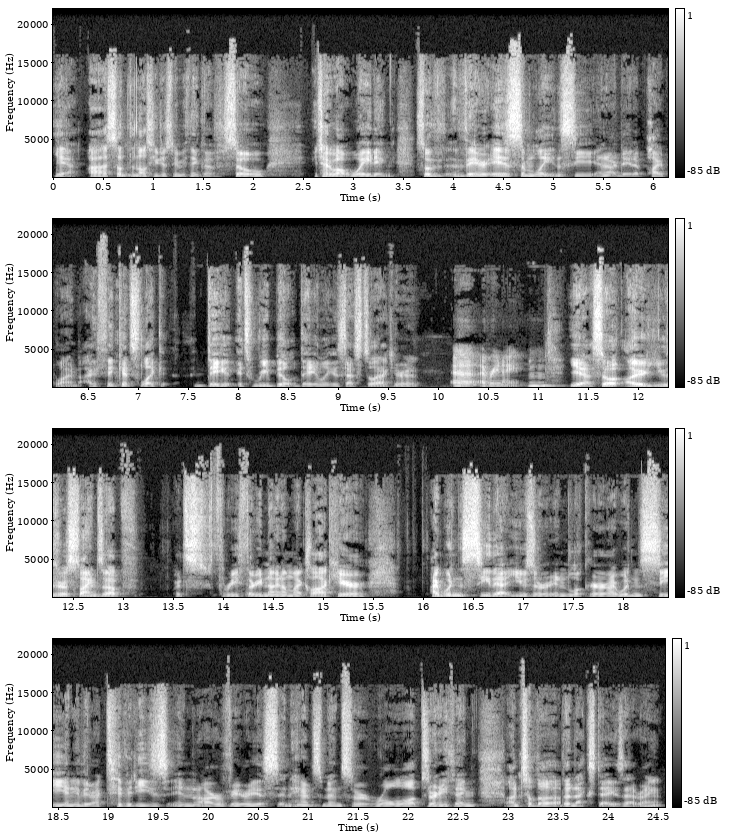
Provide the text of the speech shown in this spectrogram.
Yeah. Uh, something else you just made me think of. So you talk about waiting. So th- there is some latency in our data pipeline. I think it's like day, it's rebuilt daily. Is that still accurate? Uh, every night. Mm-hmm. Yeah. So a user signs up. It's three thirty nine on my clock here. I wouldn't see that user in Looker. I wouldn't see any of their activities in our various enhancements or roll ups or anything until the, the next day. Is that right?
